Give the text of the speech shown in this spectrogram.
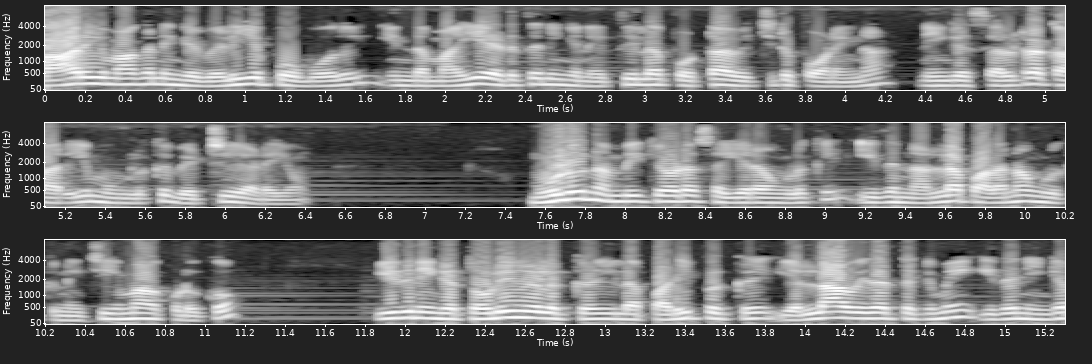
காரியமாக நீங்க வெளியே போகும்போது இந்த மையை எடுத்து நீங்க நெத்தியில பொட்டா வச்சுட்டு போனீங்கன்னா நீங்க செல்ற காரியம் உங்களுக்கு வெற்றி அடையும். முழு நம்பிக்கையோட செய்யறவங்களுக்கு இது நல்ல பலனை உங்களுக்கு நிச்சயமா கொடுக்கும். இது நீங்க தொழில்களுக்கு இல்ல படிப்புக்கு எல்லா விதத்துக்குமே இதை நீங்க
